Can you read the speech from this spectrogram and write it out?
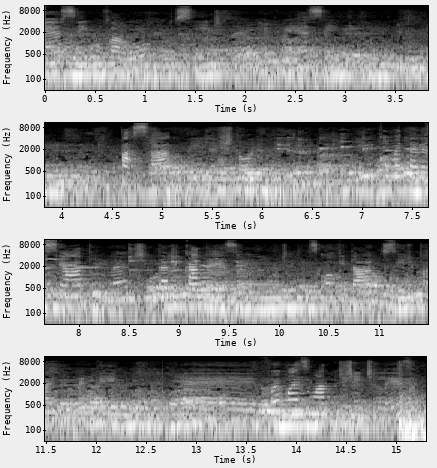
reconhecem o valor do CID, né, reconhecem o passado dele, a história dele, e cometeram esse ato né, de delicadeza, eles convidaram o CID para ir para o PT. É, foi mais um ato de gentileza,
